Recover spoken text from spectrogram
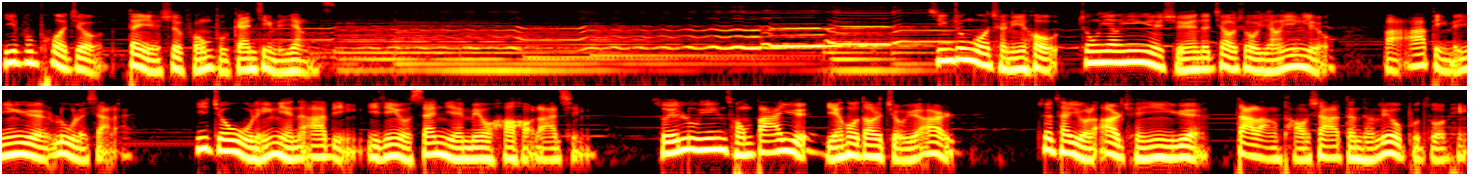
衣服破旧，但也是缝补干净的样子。新中国成立后，中央音乐学院的教授杨英柳把阿炳的音乐录了下来。一九五零年的阿炳已经有三年没有好好拉琴，所以录音从八月延后到了九月二日。这才有了《二泉映月》《大浪淘沙》等等六部作品。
